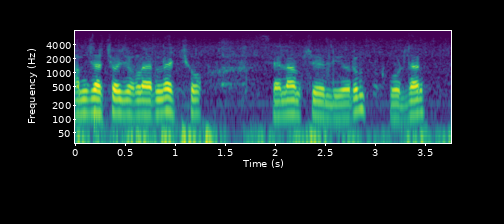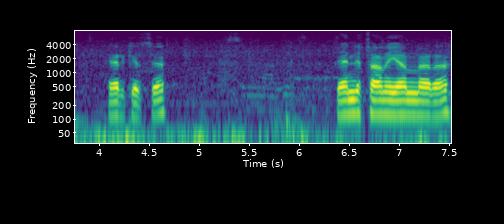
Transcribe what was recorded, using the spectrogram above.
amca çocuklarına çok selam söylüyorum buradan herkese. Beni tanıyanlara.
